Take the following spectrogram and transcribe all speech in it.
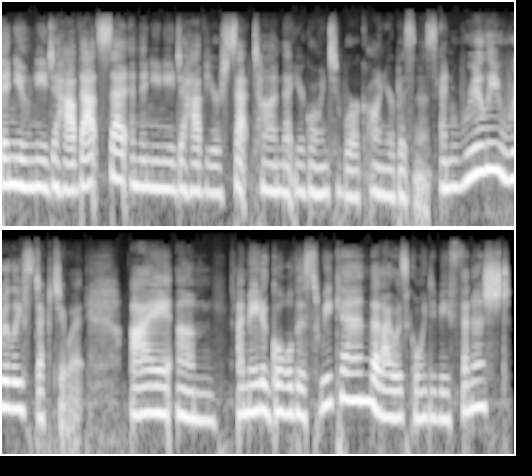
then you need to have that set and then you need to have your set time that you're going to work on your business and really, really stick to it. I, um, I made a goal this weekend that I was going to be finished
